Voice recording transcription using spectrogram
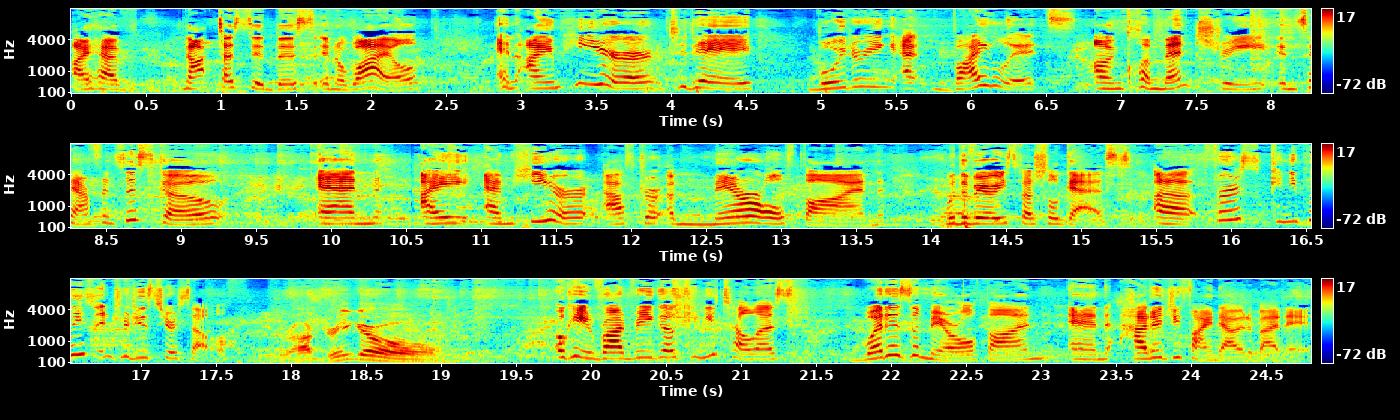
I have not tested this in a while, and I am here today loitering at Violet's on Clement Street in San Francisco. And I am here after a Merylthon with a very special guest. Uh, first, can you please introduce yourself? Rodrigo. Okay, Rodrigo, can you tell us what is a Merylthon and how did you find out about it?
